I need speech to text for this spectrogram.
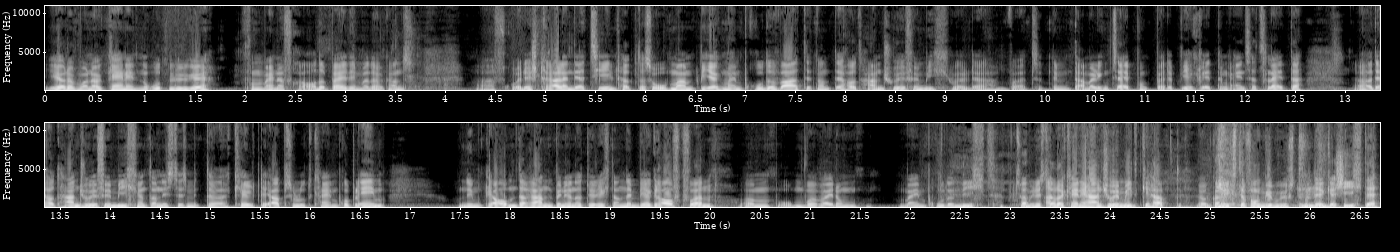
Ja, da war noch eine kleine Notlüge von meiner Frau dabei, die mir da ganz äh, freudestrahlend erzählt hat, dass oben am Berg mein Bruder wartet und der hat Handschuhe für mich, weil der war zu dem damaligen Zeitpunkt bei der Bergrettung Einsatzleiter. Äh, der hat Handschuhe für mich und dann ist das mit der Kälte absolut kein Problem. Und im Glauben daran bin ich natürlich dann den Berg raufgefahren. Ähm, oben war weiter mein Bruder nicht. Zumindest hat er keine Handschuhe mitgehabt. Er hat gar nichts davon gewusst von der Geschichte.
